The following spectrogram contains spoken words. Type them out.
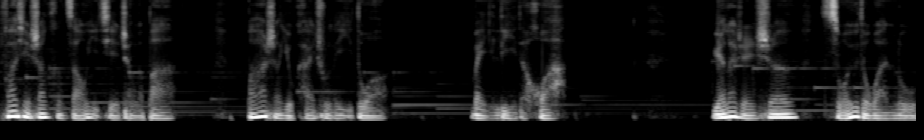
发现伤痕早已结成了疤，疤上又开出了一朵美丽的花。原来人生所有的弯路，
